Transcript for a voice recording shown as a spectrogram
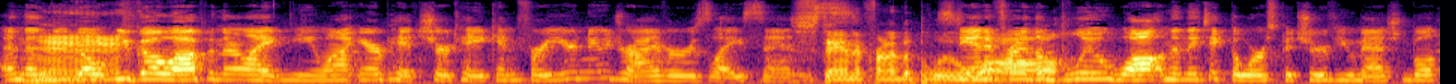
and then you go you go up, and they're like, "Do you want your picture taken for your new driver's license?" stand in front of the blue Stand wall. in front of the blue wall, and then they take the worst picture of you imaginable.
